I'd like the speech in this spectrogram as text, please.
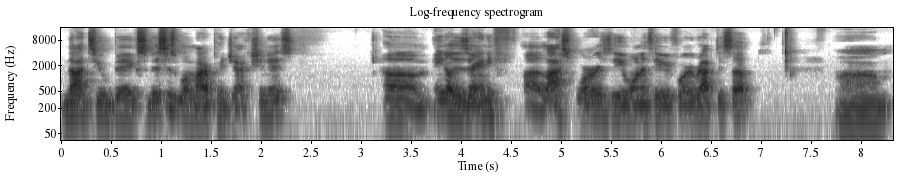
not too big. So this is what my projection is. Um, you know, is there any uh, last words that you want to say before we wrap this up? Um,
